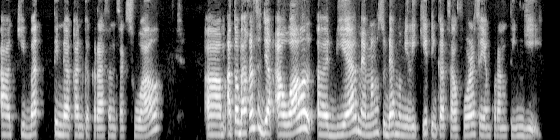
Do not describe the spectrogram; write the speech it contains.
akibat tindakan kekerasan seksual, um, atau bahkan sejak awal uh, dia memang sudah memiliki tingkat self worth yang kurang tinggi.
